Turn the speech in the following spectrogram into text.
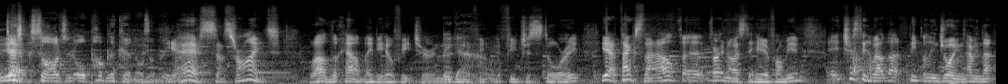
he? Desk sergeant or publican or something. Yes, that's right. Well, look out. Maybe he'll feature in, Big a, in a Al. fu- a future story. Yeah, thanks for that, Alf. Uh, very nice to hear from you. Interesting about that, people enjoying having that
